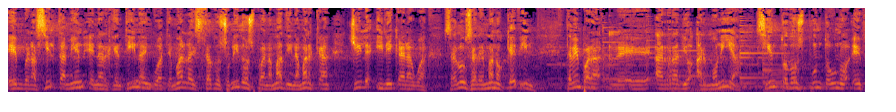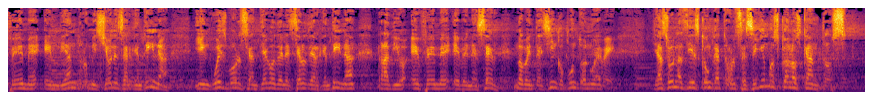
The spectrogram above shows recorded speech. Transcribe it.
en Brasil también, en Argentina, en Guatemala, Estados Unidos, Panamá, Dinamarca, Chile y Nicaragua. Saludos al hermano Kevin. También para eh, Radio Armonía, 102.1 FM en Leandro Misiones, Argentina. Y en Westboro, Santiago del Estero de Argentina, Radio FM Ebenecer, 95.9. Ya son las 10 con 14. Seguimos con los cantos.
